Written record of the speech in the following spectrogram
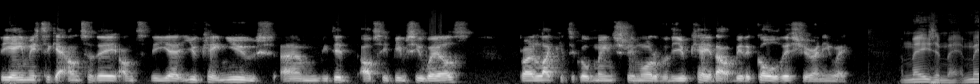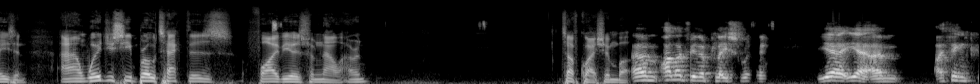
the aim is to get onto the onto the uh, UK news. Um, we did obviously BBC Wales, but I'd like it to go mainstream all over the UK. That would be the goal this year, anyway. Amazing, mate. Amazing. And where do you see Brotectors five years from now, Aaron? Tough question, but um, I'd like to be in a place where, yeah, yeah. Um, I think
